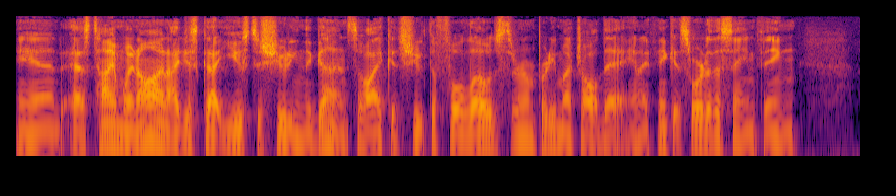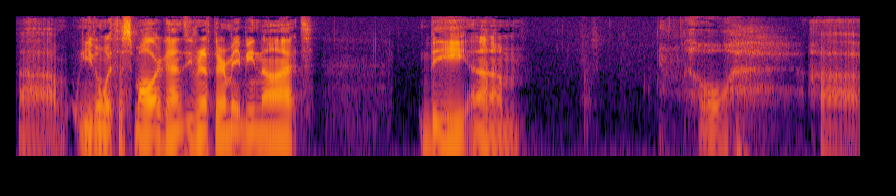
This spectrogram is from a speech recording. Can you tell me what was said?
And as time went on, I just got used to shooting the gun. So I could shoot the full loads through them pretty much all day. And I think it's sort of the same thing uh, even with the smaller guns, even if they're maybe not the um, oh uh,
